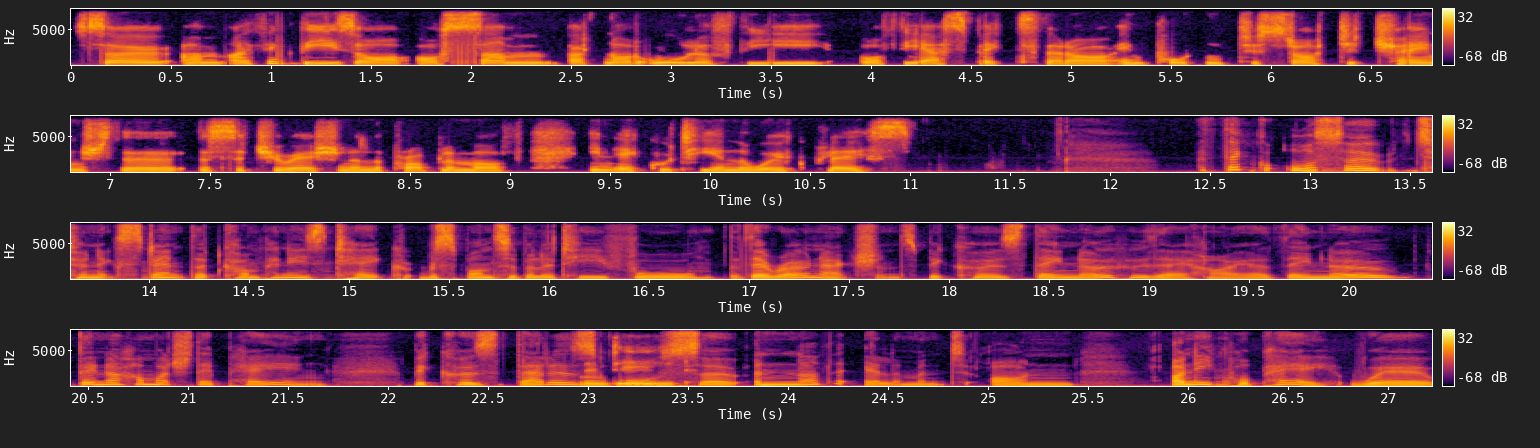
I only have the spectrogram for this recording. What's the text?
So um, I think these are, are some, but not all of the of the aspects that are important to start to change the, the situation and the problem of inequity in the workplace. I think also to an extent that companies take responsibility for their own actions because they know who they hire, they know they know how much they're paying, because that is Indeed. also another element on unequal pay where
